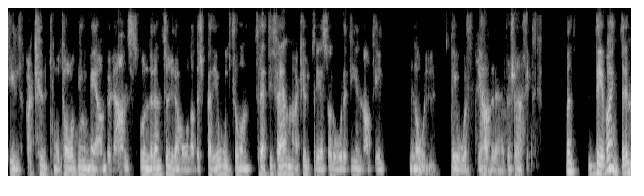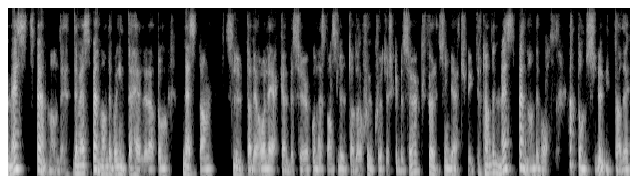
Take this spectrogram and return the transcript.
till akutmottagning med ambulans under en fyra månaders period från 35 akutresor året innan till noll det år vi hade det här försöket. Men det var inte det mest spännande. Det mest spännande var inte heller att de nästan slutade ha läkarbesök och nästan slutade ha sjuksköterskebesök för sin hjärtsvikt. Utan det mest spännande var att de slutade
